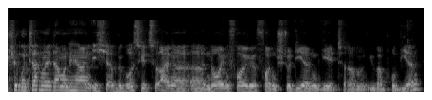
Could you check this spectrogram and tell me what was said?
schönen guten Tag, meine Damen und Herren. Ich äh, begrüße Sie zu einer äh, neuen Folge von Studieren geht ähm, über Probieren.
